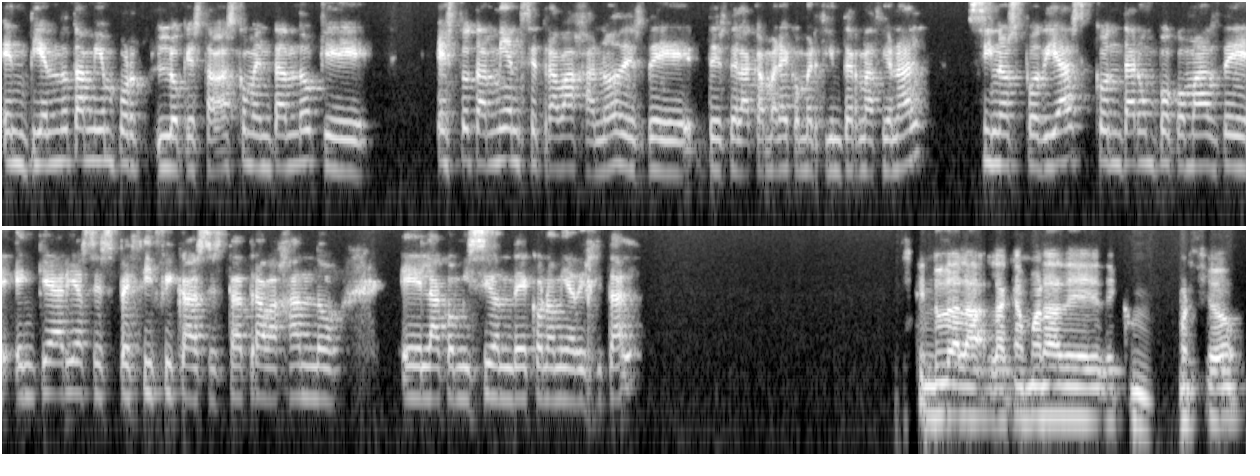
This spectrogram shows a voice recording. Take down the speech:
entiendo también por lo que estabas comentando que esto también se trabaja ¿no? desde, desde la Cámara de Comercio Internacional si nos podías contar un poco más de en qué áreas específicas está trabajando eh, la Comisión de Economía Digital. sin duda la, Cámara de, Comercio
